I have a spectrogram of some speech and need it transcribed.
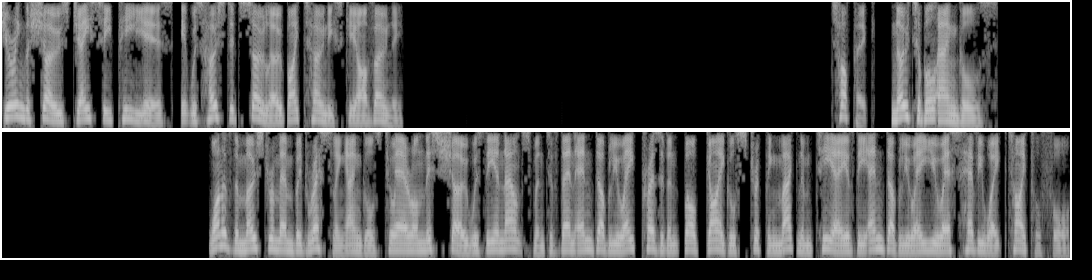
During the show's JCP years, it was hosted solo by Tony Schiavone. Topic: Notable angles. One of the most remembered wrestling angles to air on this show was the announcement of then NWA President Bob Geigel stripping Magnum TA of the NWA US Heavyweight title for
